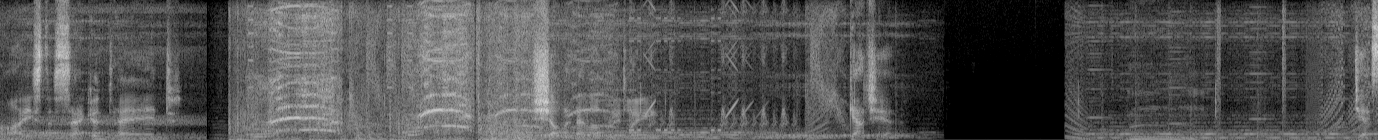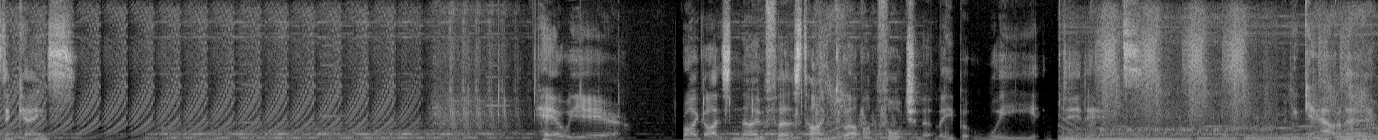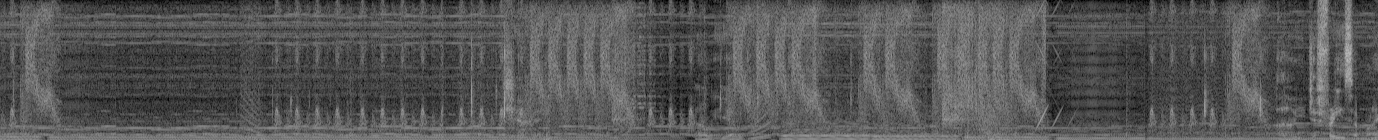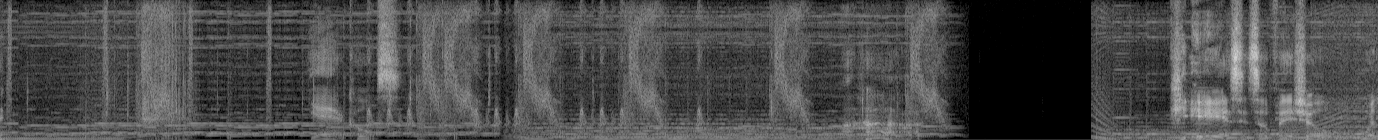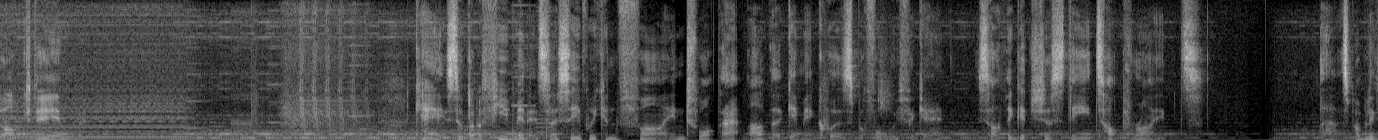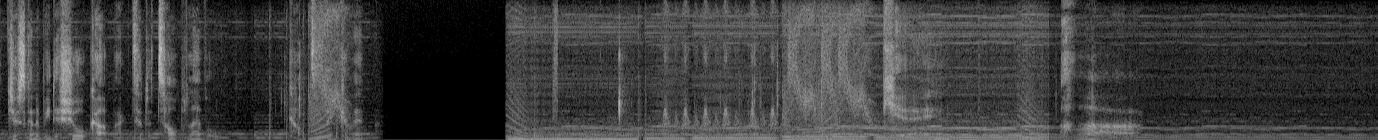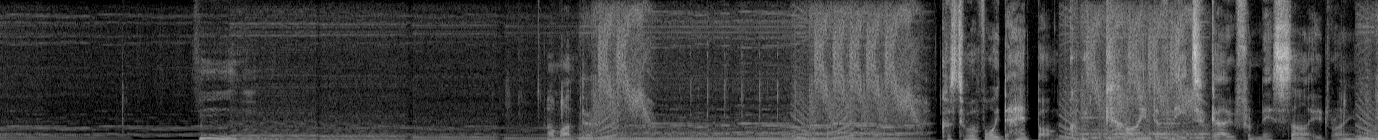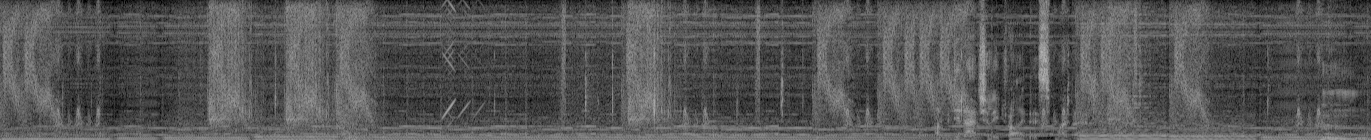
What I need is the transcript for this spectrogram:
Nice, the second head. Shut the hell up, Ridley. Gotcha. Mm. Just in case. Hell yeah. Right guys, no first time club unfortunately, but we did it. Will you get out of there? Oh, you. Just freeze them, right? Yeah, of course. Aha! Yes, it's official. We're locked in. Okay, still got a few minutes. Let's see if we can find what that other gimmick was before we forget. So I think it's just the top right. Ah, it's probably just going to be the shortcut back to the top level. Come to think of it. Okay. Ah. Hmm. I wonder. Because to avoid the head bonk, we kind of need to go from this side, right? Oh, we did actually try this, my bad. Hmm.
